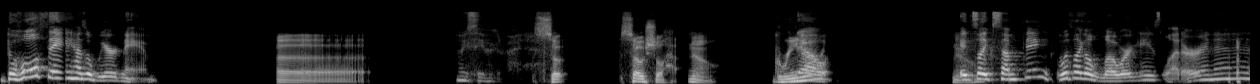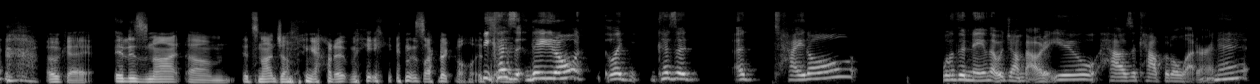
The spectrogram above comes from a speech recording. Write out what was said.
The whole thing has a weird name. uh Let me see if I can find it. so social house no green No. It. It's like something with like a lowercase letter in it. okay. It is not um it's not jumping out at me in this article. It's because like- they don't like because a a title with a name that would jump out at you has a capital letter in it,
